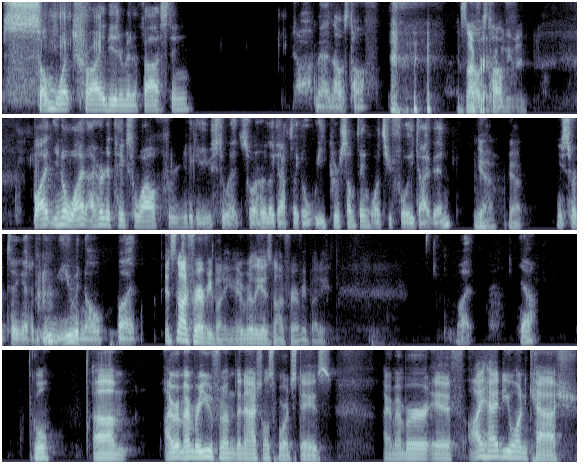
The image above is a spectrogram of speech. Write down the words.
somewhat tried the intermittent fasting. Oh, man, that was tough. it's not That for tough. everybody, man. But you know what? I heard it takes a while for you to get used to it. So I heard like after like a week or something, once you fully dive in, Yeah. Yeah. You start to get a, you, would know. But It's not for everybody. It really is not for everybody. but yeah. Cool. Um, I remember you from the national sports days. I remember if I had you on cash,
